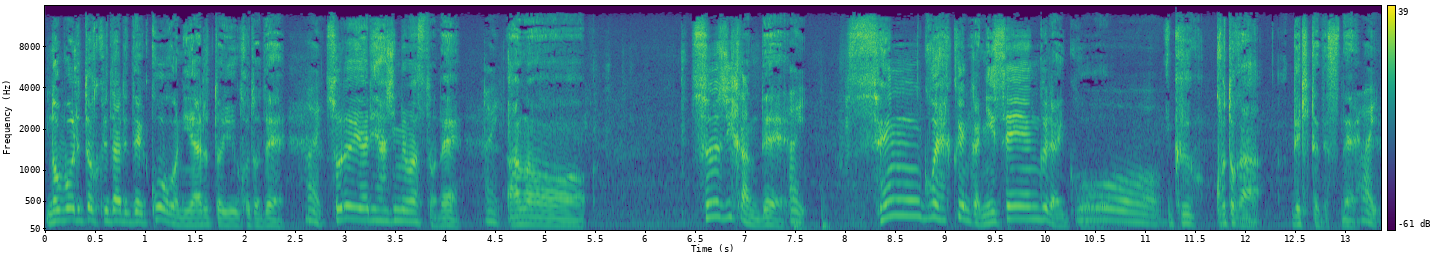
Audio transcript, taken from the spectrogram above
上りと下りで交互にやるということで、はい、それをやり始めますとね、あの数時間で、1500円か2000円ぐらいこう行くことができてですね、はい、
